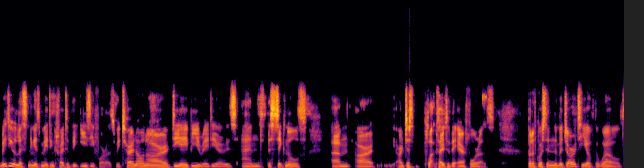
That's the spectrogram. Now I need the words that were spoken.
radio listening is made incredibly easy for us. We turn on our DAB radios and the signals um, are are just plucked out of the air for us. But of course, in the majority of the world,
